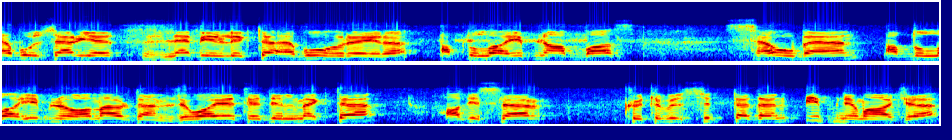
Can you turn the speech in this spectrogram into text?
Ebu Zer'le birlikte Ebu Hureyre, Abdullah İbni Abbas, Sevben, Abdullah İbni Ömer'den rivayet edilmekte. Hadisler Kütüb-ü Sitte'den İbn Mace,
